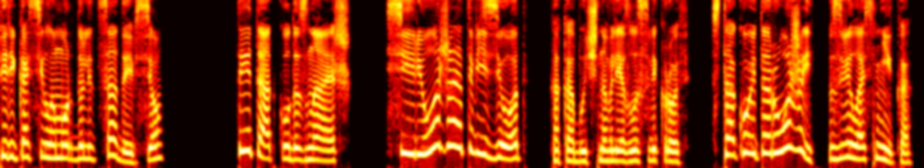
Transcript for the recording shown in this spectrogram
Перекосила морду лица, да и все. «Ты-то откуда знаешь?» «Сережа отвезет!» — как обычно влезла свекровь. «С такой-то рожей?» — взвелась Ника.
